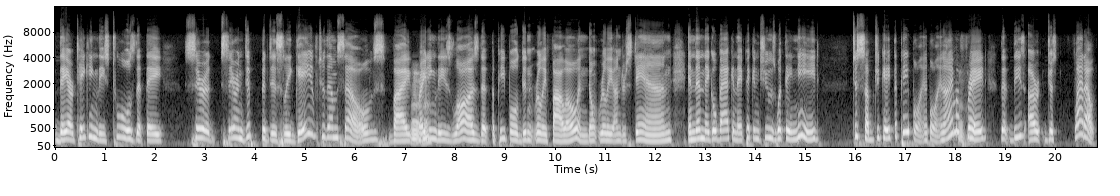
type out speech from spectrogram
they are taking these tools that they ser- serendipitously gave to themselves by mm-hmm. writing these laws that the people didn't really follow and don't really understand. And then they go back and they pick and choose what they need to subjugate the people. And, and I'm mm-hmm. That these are just flat out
